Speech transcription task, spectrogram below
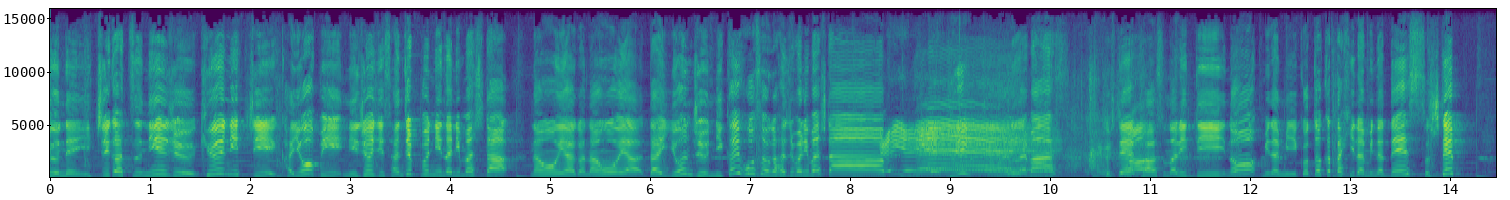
2019年1月29日火曜日20時30分になりました「ナオンヤがナオンヤ」第42回放送が始まりました。ありがとうございます。そしてパーソナリティの南こと片平みなです。そして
